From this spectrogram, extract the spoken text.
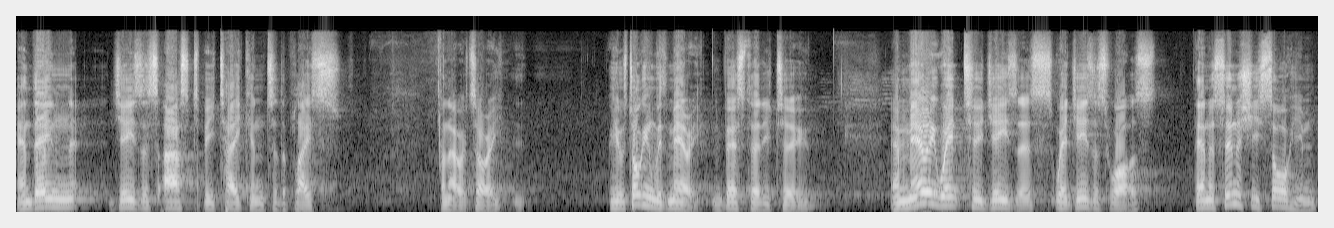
and then Jesus asked to be taken to the place, oh no, sorry. He was talking with Mary in verse 32. And Mary went to Jesus, where Jesus was. Then, as soon as she saw him,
